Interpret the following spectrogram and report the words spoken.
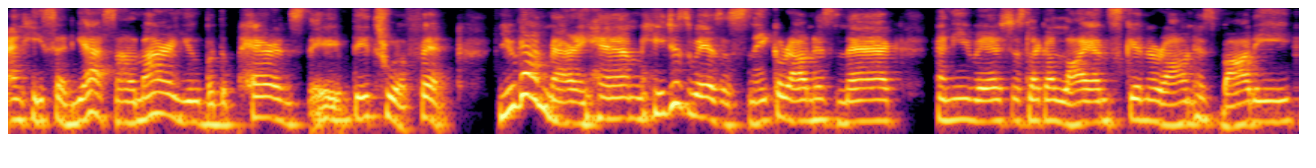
and he said, Yes, I'll marry you. But the parents, they they threw a fit. You can't marry him. He just wears a snake around his neck and he wears just like a lion skin around his body.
